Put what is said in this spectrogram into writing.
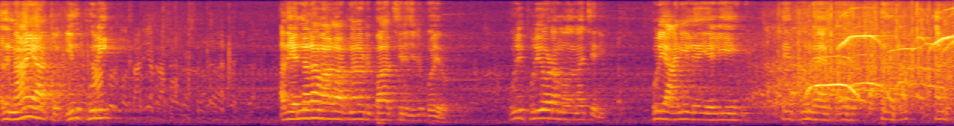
அது நாய் ஆட்டும் இது புலி. அது என்னதான் வாழாட்டினாலும் அப்படி பார்த்து சிரிச்சுட்டு போயிடும் புலி புலியோட போதுனா சரி. புலி அணில் எலி பூனை அது-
